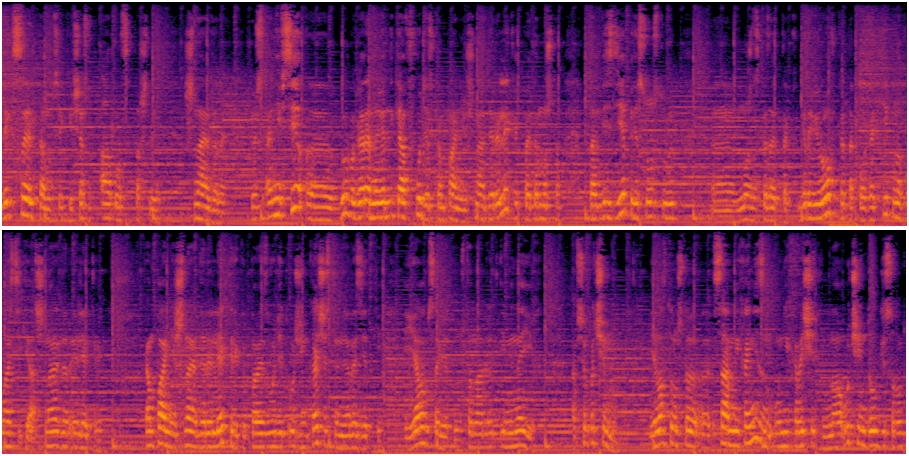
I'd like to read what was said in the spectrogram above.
Lexel там всякие, сейчас вот Atlas пошли, Шнайдеры. То есть они все, э, грубо говоря, наверняка входят в компанию Schneider Electric, потому что там везде присутствует, э, можно сказать так, гравировка, так логотип на пластике от Schneider Electric. Компания Schneider Electric производит очень качественные розетки, и я вам советую устанавливать именно их. А все почему? Дело в том, что э, сам механизм у них рассчитан на очень долгий срок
